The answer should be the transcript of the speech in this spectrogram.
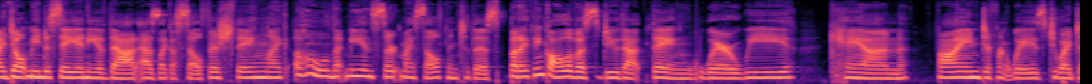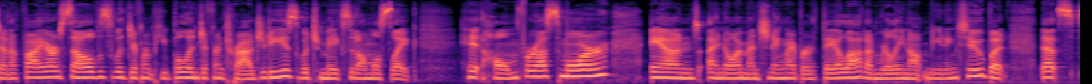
I don't mean to say any of that as like a selfish thing, like, oh, let me insert myself into this. But I think all of us do that thing where we can find different ways to identify ourselves with different people and different tragedies, which makes it almost like hit home for us more. And I know I'm mentioning my birthday a lot. I'm really not meaning to, but that's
